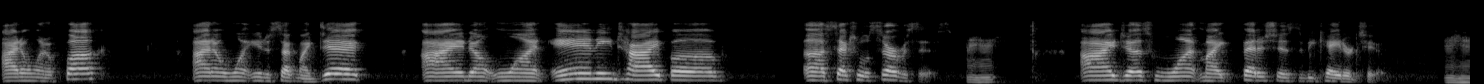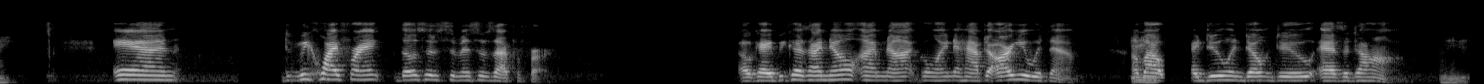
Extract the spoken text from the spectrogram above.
I don't want to fuck. I don't want you to suck my dick. I don't want any type of uh, sexual services. hmm I just want my fetishes to be catered to. hmm And to be quite frank, those are the submissives I prefer. Okay, because I know I'm not going to have to argue with them Mhm. about what I do and don't do as a Dom. Mhm.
